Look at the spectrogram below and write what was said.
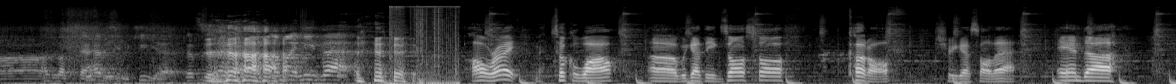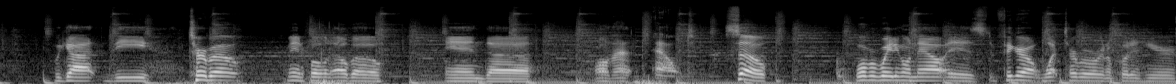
I was about to say I haven't seen the key yet. That's, I might need that. All right. Took a while. Uh, we got the exhaust off, cut off. I'm sure you guys saw that. And uh, we got the turbo, manifold, elbow, and uh, all that out. So what we're waiting on now is to figure out what turbo we're going to put in here,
